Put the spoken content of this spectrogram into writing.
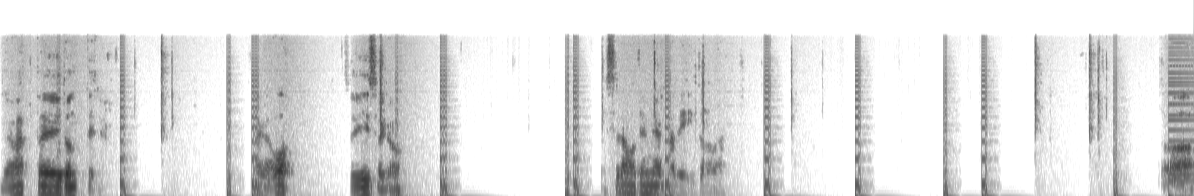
Ya basta de tonteras. Se acabó. Sí, se acabó. Eso lo vamos a terminar rapidito nomás. Oh.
